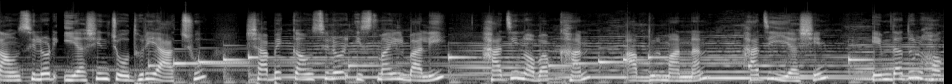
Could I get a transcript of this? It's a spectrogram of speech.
কাউন্সিলর ইয়াসিন চৌধুরী আছু, সাবেক কাউন্সিলর ইসমাইল বালি, হাজি নবাব খান, আব্দুল মান্নান, হাজি ইয়াসিন, এমদাদুল হক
